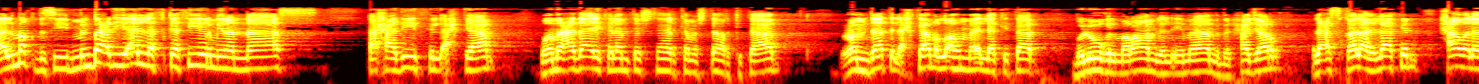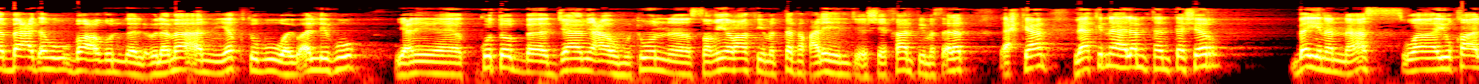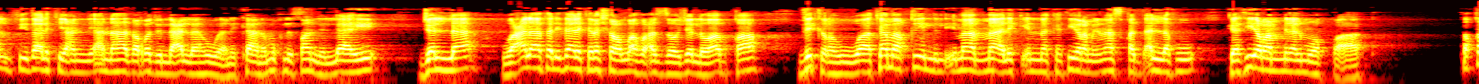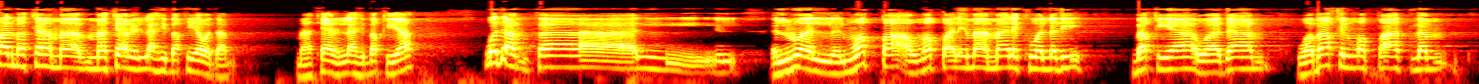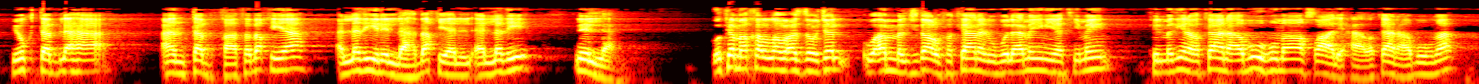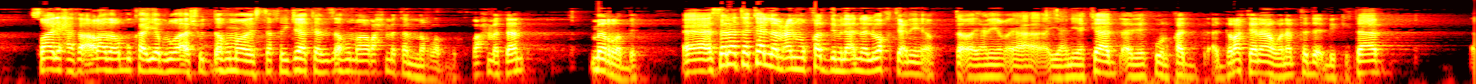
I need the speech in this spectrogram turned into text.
المقدسي. من بعده الف كثير من الناس أحاديث في الأحكام ومع ذلك لم تشتهر كما اشتهر كتاب عمدات الأحكام. اللهم إلا كتاب بلوغ المرام للإمام ابن حجر العسقلاني. لكن حاول بعده بعض العلماء أن يكتبوا ويؤلفوا يعني كتب جامعة ومتون صغيرة فيما اتفق عليه الشيخان في مسألة الأحكام لكنها لم تنتشر بين الناس ويقال في ذلك يعني لأن هذا الرجل لعله يعني كان مخلصا لله جل وعلا فلذلك نشر الله عز وجل وأبقى ذكره. وكما قيل للإمام مالك إن كثيرا من الناس قد ألفوا كثيرا من الموطئات فقال ما كان ما, كان لله بقي ودم. ما كان لله بقي ودم فالموطأ أو موطأ الإمام مالك هو الذي بقي ودام وباقي الموطئات لم يكتب لها أن تبقى فبقي الذي لله بقي الذي لله. وكما قال الله عز وجل وأما الجدار فكان لغلامين يتيمين في المدينة وكان أبوهما صالحا وكان أبوهما صالحا فأراد ربك أن يبلغ أشدهما ويستخرجا كنزهما رحمة من ربك. رحمة من ربك. آه، سنتكلم عن مقدم لأن الوقت يعني يعني يعني يكاد أن يكون قد أدركنا ونبتدئ بكتاب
